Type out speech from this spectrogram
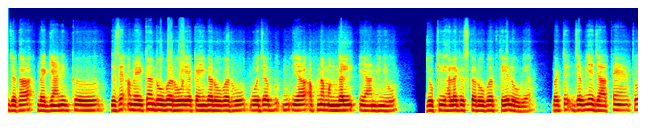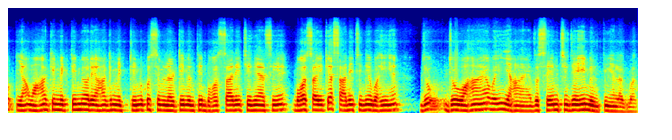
जगह वैज्ञानिक, जैसे अमेरिकन रोवर हो या कहीं का रोवर हो, वो जब, या अपना मंगल यान ही हो, जो कि हालाँकि उसका रोवर फेल हो गया बट जब ये जाते हैं तो यहाँ, वहाँ की मिट्टी में और यहाँ की मिट्टी में कुछ सिमिलरिटी मिलती है, बहुत सारी चीज़ें ऐसी हैं, बहुत सारी क्या, सारी चीज़ें वही हैं जो जो वहाँ है, वही यहाँ है। तो सेम चीज़ें ही मिलती हैं लगभग।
